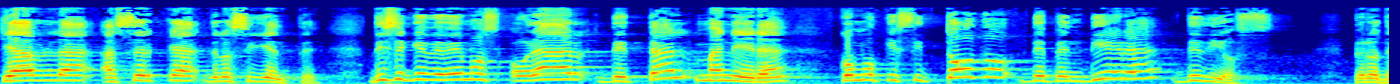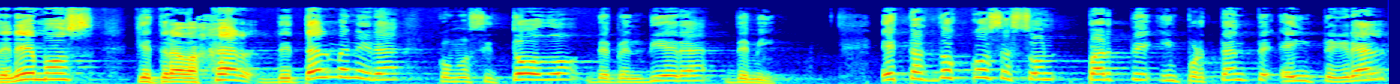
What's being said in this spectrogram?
que habla acerca de lo siguiente. Dice que debemos orar de tal manera como que si todo dependiera de Dios. Pero tenemos que trabajar de tal manera como si todo dependiera de mí. Estas dos cosas son parte importante e integral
